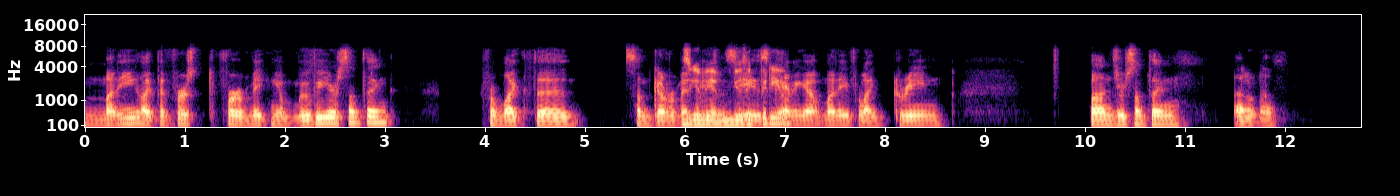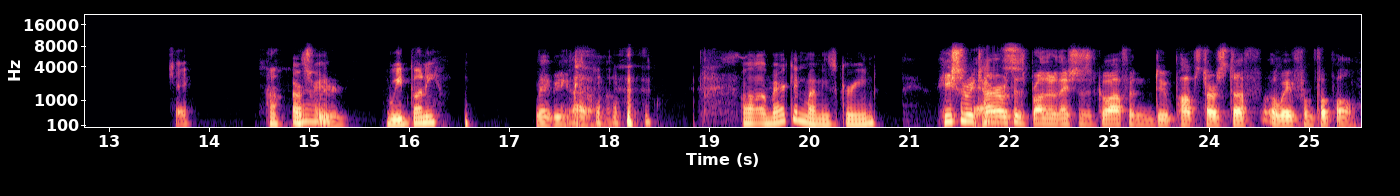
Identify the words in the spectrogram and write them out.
money, like the first for making a movie or something, from like the some government. Is gonna be a music video? Handing out money for like green funds or something. I don't know. Okay. All That's right. weird. Weed money? Maybe I don't know. Well, American money's green. he should retire with his brother. They should just go off and do pop star stuff away from football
